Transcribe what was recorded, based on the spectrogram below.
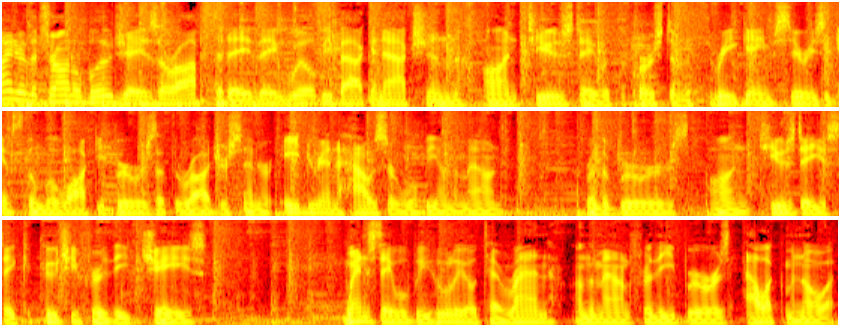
Reminder the Toronto Blue Jays are off today. They will be back in action on Tuesday with the first of a three game series against the Milwaukee Brewers at the Rogers Centre. Adrian Houser will be on the mound for the Brewers on Tuesday. Yusei Kikuchi for the Jays. Wednesday will be Julio Teheran on the mound for the Brewers. Alek Manoah,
